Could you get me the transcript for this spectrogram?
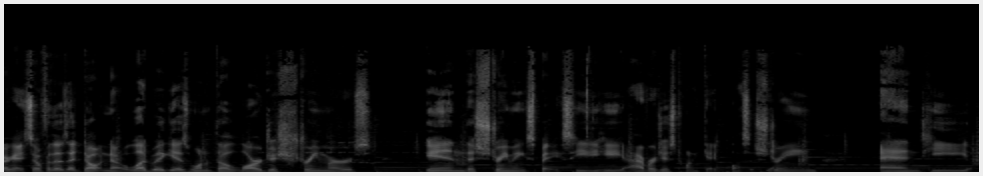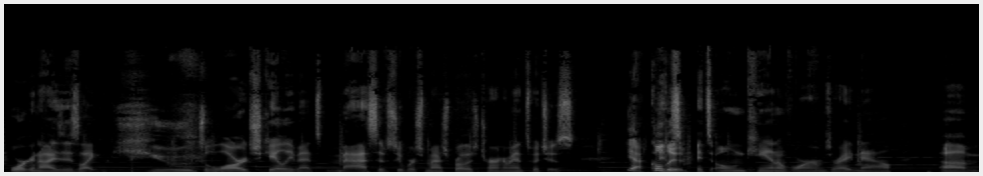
Okay, so for those that don't know, Ludwig is one of the largest streamers in the streaming space. He he averages 20k plus a stream and he organizes like huge large scale events, massive Super Smash Brothers tournaments, which is Yeah, cool its, dude. its own can of worms right now. Um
